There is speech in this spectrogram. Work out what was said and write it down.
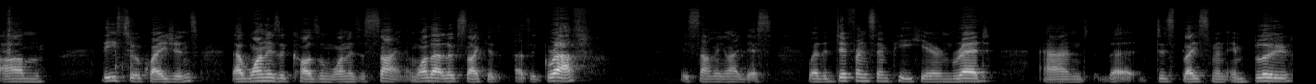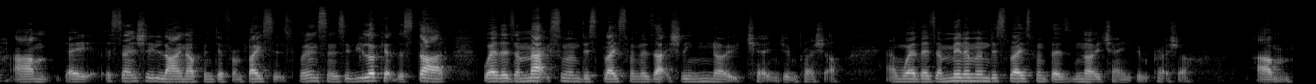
um, these two equations, that one is a cos and one is a sine. And what that looks like is, as a graph is something like this, where the difference in P here in red and the displacement in blue, um, they essentially line up in different places. For instance, if you look at the start, where there's a maximum displacement, there's actually no change in pressure. And where there's a minimum displacement, there's no change in pressure. Um,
